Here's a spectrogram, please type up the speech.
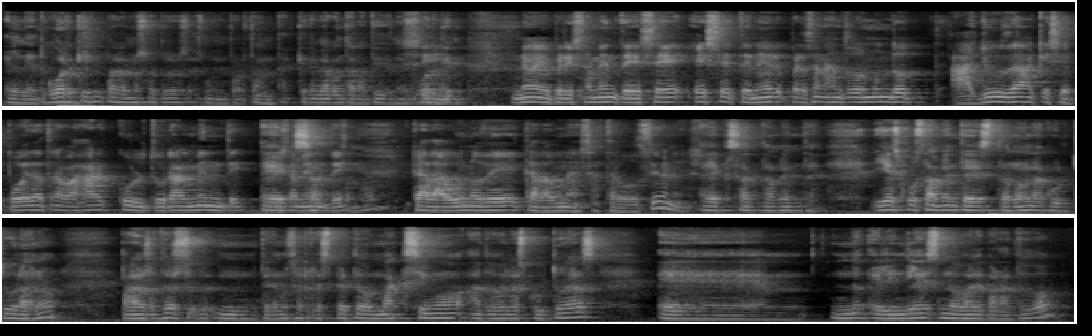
el networking para nosotros es muy importante. ¿Qué te voy a contar a ti de networking? No, y precisamente ese, ese tener personas en todo el mundo ayuda a que se pueda trabajar culturalmente, precisamente, cada, uno de, cada una de esas traducciones. Exactamente. Y es justamente esto, ¿no? La cultura, ¿no? Para nosotros mm, tenemos el respeto máximo a todas las culturas. Eh, el inglés no vale para todo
